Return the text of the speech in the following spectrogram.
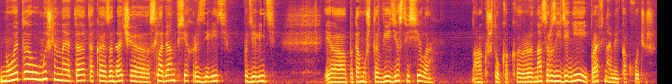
Ну, это умышленно, это такая задача славян всех разделить, поделить, потому что в единстве сила. А что, как э, нас разъедини и правь нами, как хочешь.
